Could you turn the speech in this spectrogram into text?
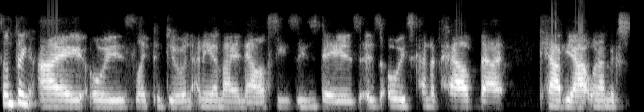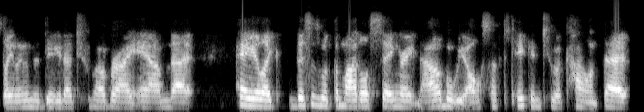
something I always like to do in any of my analyses these days is always kind of have that caveat when I'm explaining the data to whoever I am that hey, like this is what the model is saying right now, but we also have to take into account that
